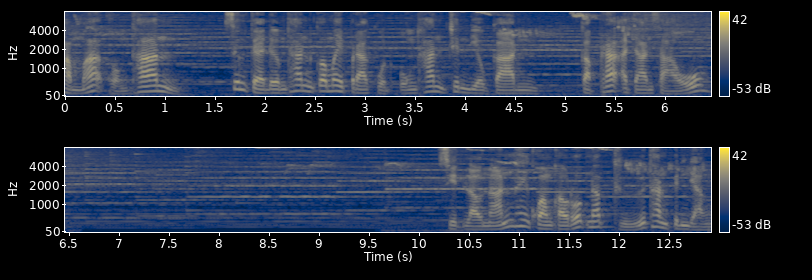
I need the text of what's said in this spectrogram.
ธรรมะของท่าน ซึ่งแต่เดิมท่านก็ไม่ปรากฏองค์ท่านเช่นเดียวกัน กับพระอาจารย์เสาสิทธิ์เหล่านั้นให้ความเคารพนับถือท่านเป็นอย่าง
